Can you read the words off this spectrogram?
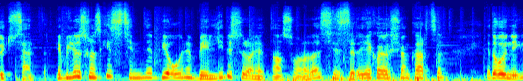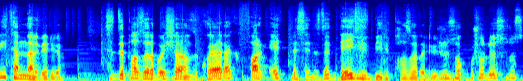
3 centtir. Ve biliyorsunuz ki Steam'de bir oyunu belli bir süre oynadıktan sonra da sizlere ya koleksiyon kartı ya da oyunla ilgili itemler veriyor. Siz de pazara başarınızı koyarak fark etmeseniz de dev bir pazara ürün sokmuş oluyorsunuz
